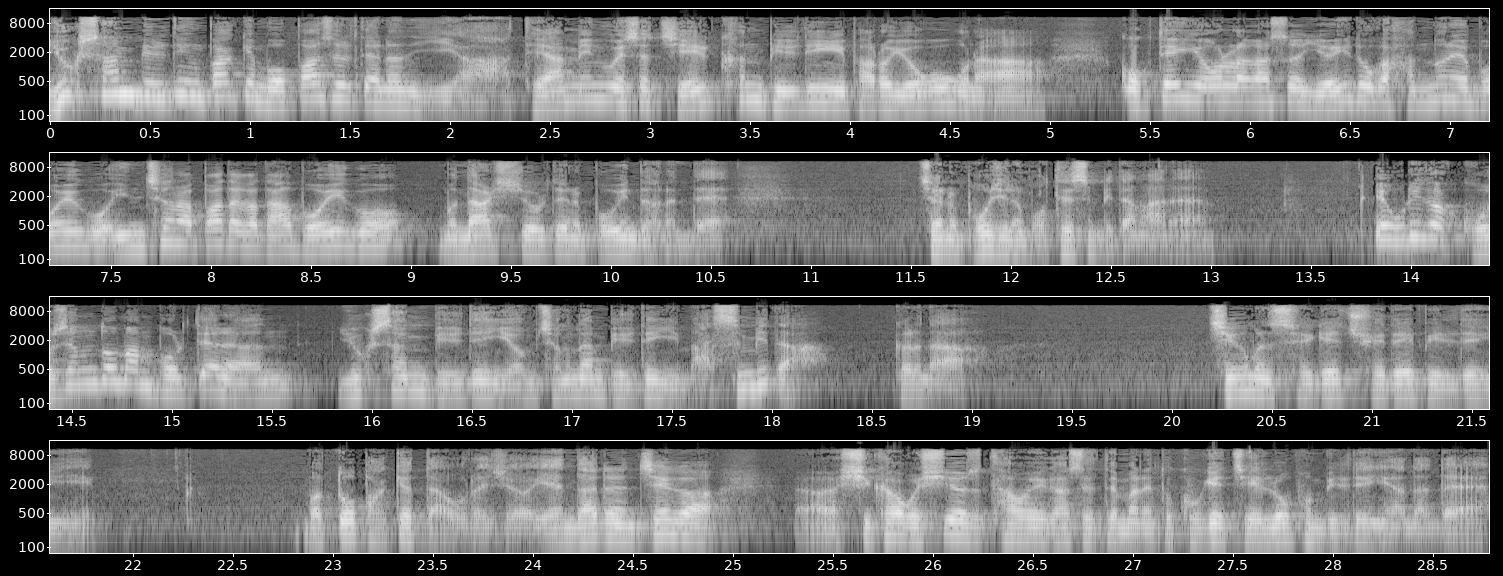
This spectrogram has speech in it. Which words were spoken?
63 빌딩 밖에 못 봤을 때는 이야, 대한민국에서 제일 큰 빌딩이 바로 요거구나. 꼭대기에 올라가서 여의도가 한눈에 보이고 인천 앞바다가 다 보이고 뭐 날씨 좋을 때는 보인다는데 저는 보지는 못했습니다만은 우리가 그 정도만 볼 때는 63 빌딩이 엄청난 빌딩이 맞습니다. 그러나 지금은 세계 최대 빌딩이 뭐 또 바뀌었다고 그러죠. 옛날에는 제가 어, 시카고 시어즈 타워에 갔을 때만 해도 그게 제일 높은 빌딩이었는데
